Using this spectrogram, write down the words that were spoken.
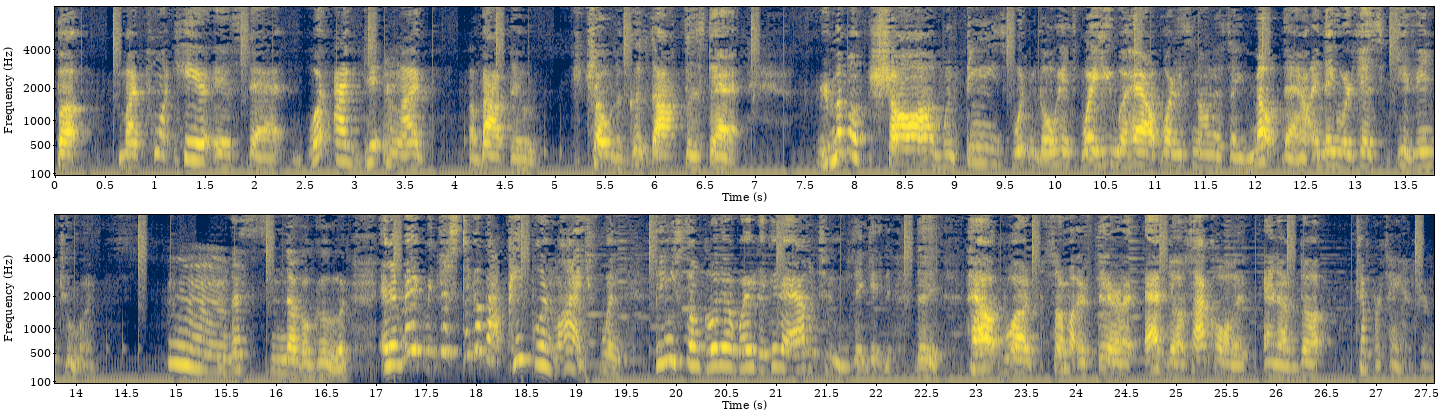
But my point here is that what I didn't like about the show, The Good Doctors, that remember Shaun when things wouldn't go his way, he would have what is known as a meltdown and they would just give in to him hmm, that's never good. And it made me just think about people in life when things don't go their way, they get attitudes, they get they have what some if they're adults, I call it an adult temper tantrum.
